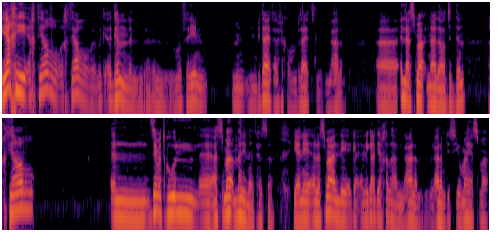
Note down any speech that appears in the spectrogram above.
يا أخي اختيار اختيار جن الممثلين من من بداية على فكرة من بداية العالم. آه إلا أسماء نادرة جدا. اختيار زي ما تقول آه، أسماء مرنة تحسها. يعني الأسماء اللي اللي قاعد يأخذها العالم العالم دي سي ما هي أسماء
